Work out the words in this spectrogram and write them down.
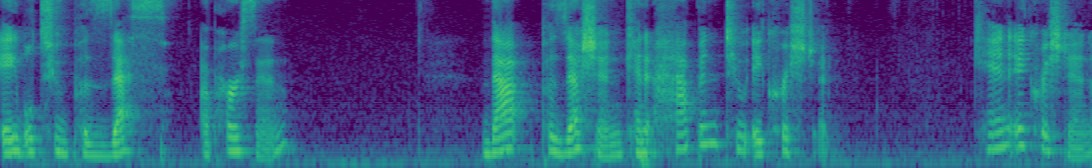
able to possess a person, that possession, can it happen to a Christian? Can a Christian,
